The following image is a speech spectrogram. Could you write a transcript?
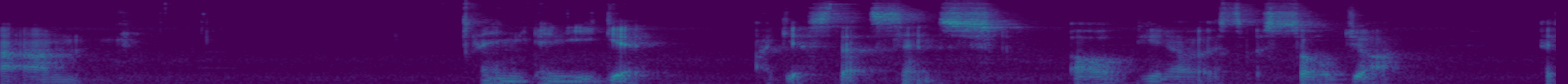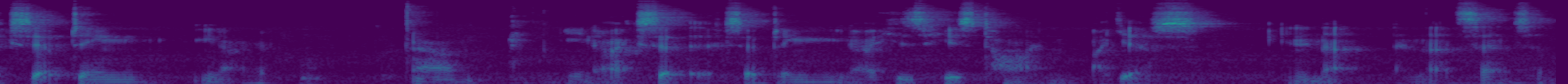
Um, and and you get, I guess, that sense of you know a, a soldier accepting you know um, you know accept, accepting you know his his time, I guess, in that in that sense, and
